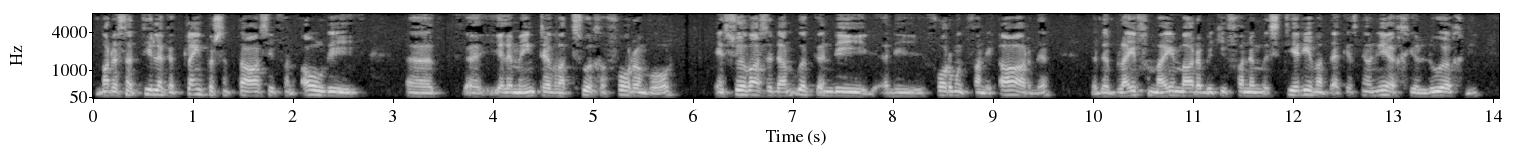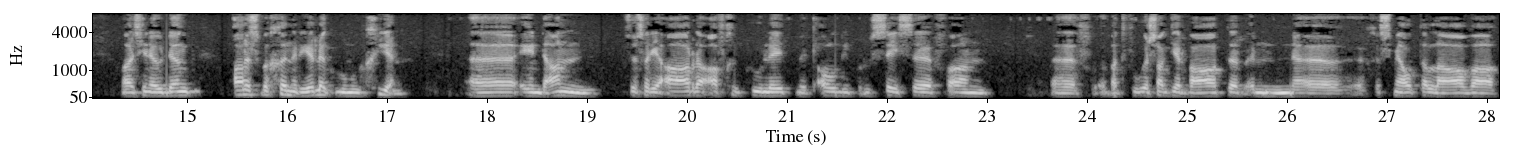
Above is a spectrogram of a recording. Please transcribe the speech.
maar dit is natuurlik 'n klein persentasie van al die uh, elemente wat so gevorm word en so was dit dan ook in die in die vorming van die aarde dit bly vir my maar 'n bietjie van 'n misterie want ek is nou nie 'n geoloog nie. Maar as jy nou dink alles begin redelik homogeen. Uh en dan soos wat die aarde afgekoel het met al die prosesse van uh wat veroorsaak deur water in uh gesmelte lava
